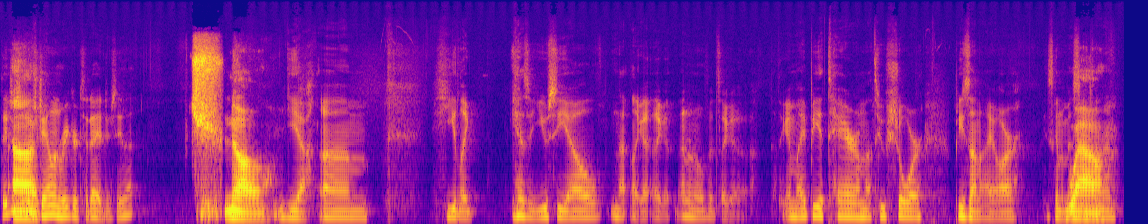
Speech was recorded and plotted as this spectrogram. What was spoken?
They just uh, lost Jalen Reagor today. Did you see that? No. Yeah. Um he like he has a UCL, not like a, like a, I don't know if it's like a think it might be a tear, I'm not too sure, but he's on IR. He's going to miss Wow. some time.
